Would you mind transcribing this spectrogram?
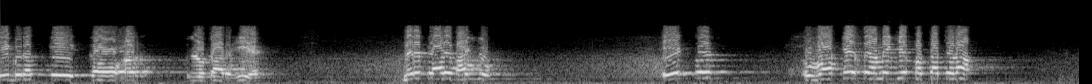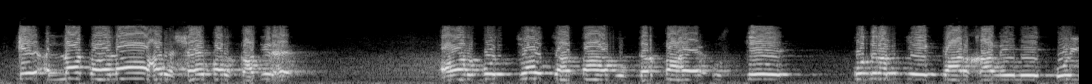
عبرت کے گوہر لٹا رہی ہے۔ میرے پیارے بھائیوں ایک تو اس واقعے سے ہمیں یہ پتہ چلا کہ اللہ تعالی ہر شے پر قادر ہے اور وہ جو چاہتا وہ کرتا ہے، اس کے قدرت کے کارخانے میں کوئی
